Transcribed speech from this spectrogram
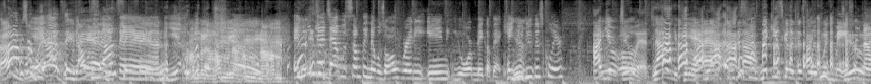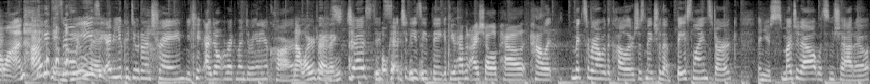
Oh, yeah. Beyonce Y'all fan. Beyonce fan. Yeah. Hum, na, hum, na, hum, na, hum. And you did that with something that was already in your makeup bag. Can you do this, Claire? I can do own? it. Now you can. I'm just, Nikki's gonna just live with me do from now on. I It's so do easy. it. I mean, you could do it on a train. You can't. I don't recommend doing it in your car. Not while you're driving. It's just, it's Okay. such an easy thing. If you have an eyeshadow palette, palette, mix around with the colors. Just make sure that baseline's dark, and you smudge it out with some shadow.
